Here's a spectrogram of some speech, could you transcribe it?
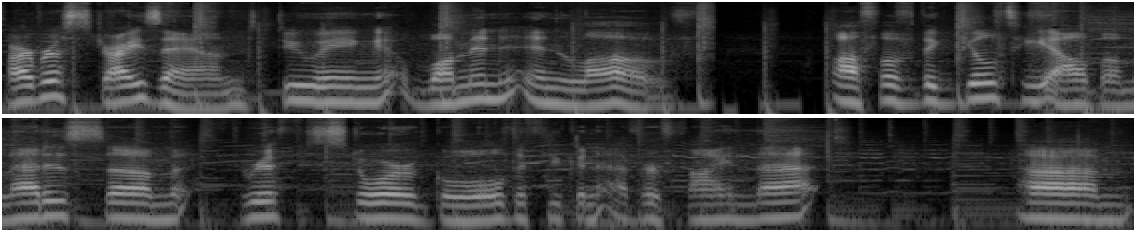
Barbara Streisand doing Woman in Love off of the Guilty album. That is some thrift store gold if you can ever find that. Um,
